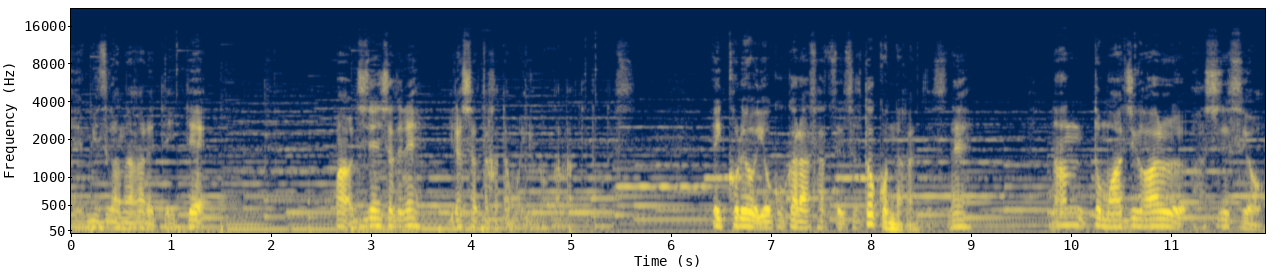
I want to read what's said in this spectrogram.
え、水が流れていてまあ自転車でねいらっしゃった方もいるのかなってとこです。でこれを横から撮影するとこんな感じですね。なんとも味がある橋ですよ。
